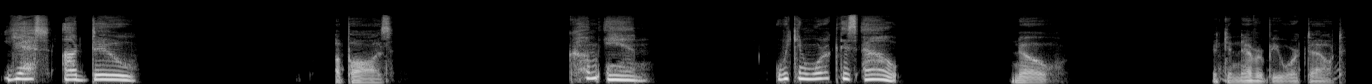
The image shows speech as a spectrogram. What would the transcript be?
Yes, I do. A pause. Come in. We can work this out. No. It can never be worked out.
